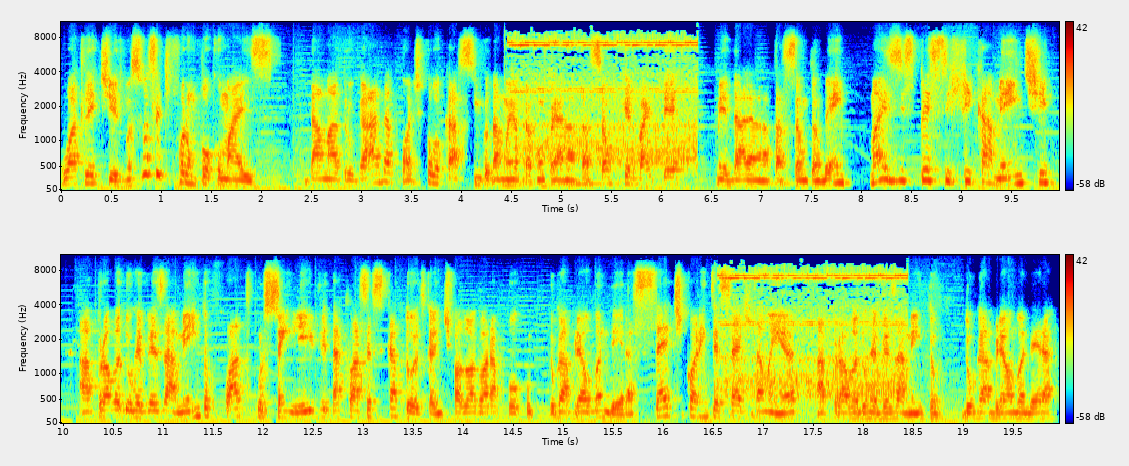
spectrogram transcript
o atletismo. Se você for um pouco mais da madrugada, pode colocar às 5 da manhã para acompanhar a natação, porque vai ter medalha na natação também. Mais especificamente, a prova do revezamento 4 por 100 livre da classe S14, que a gente falou agora há pouco do Gabriel Bandeira. 7h47 da manhã, a prova do revezamento do Gabriel Bandeira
